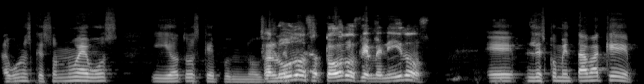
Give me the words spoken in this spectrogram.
algunos que son nuevos y otros que pues nos... Saludos a todos, bienvenidos. Eh, les comentaba que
